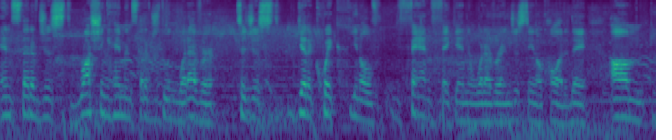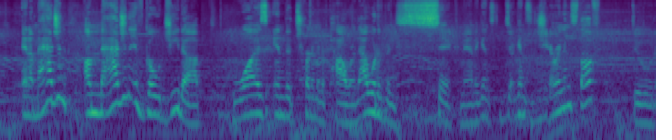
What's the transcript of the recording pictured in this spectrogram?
instead of just rushing him, instead of just doing whatever to just get a quick, you know, fanfic in or whatever and just, you know, call it a day. Um, and imagine, imagine if Gogeta was in the Tournament of Power. That would have been sick, man, against against Jiren and stuff. Dude.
